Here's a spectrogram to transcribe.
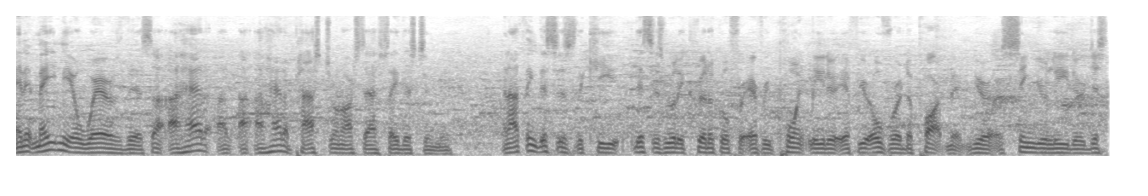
and it made me aware of this. I, I had I, I had a pastor on our staff say this to me, and I think this is the key. This is really critical for every point leader. If you're over a department, you're a senior leader. Just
